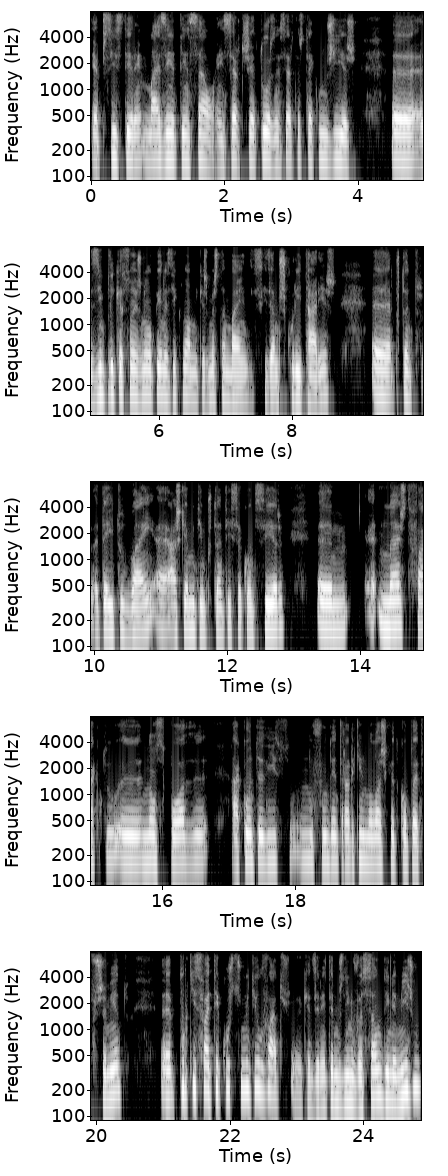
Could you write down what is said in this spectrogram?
é preciso ter mais em atenção em certos setores, em certas tecnologias, uh, as implicações não apenas económicas, mas também, se quisermos, securitárias. Uh, portanto, até aí tudo bem, uh, acho que é muito importante isso acontecer, um, mas de facto não se pode, à conta disso, no fundo, entrar aqui numa lógica de completo fechamento, porque isso vai ter custos muito elevados, quer dizer, em termos de inovação, de dinamismo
